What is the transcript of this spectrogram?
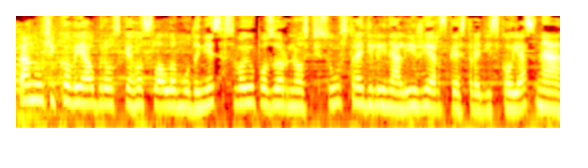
Fanúšikovia obrovského slalomu dnes svoju pozornosť sústredili na lyžiarske stredisko Jasná.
